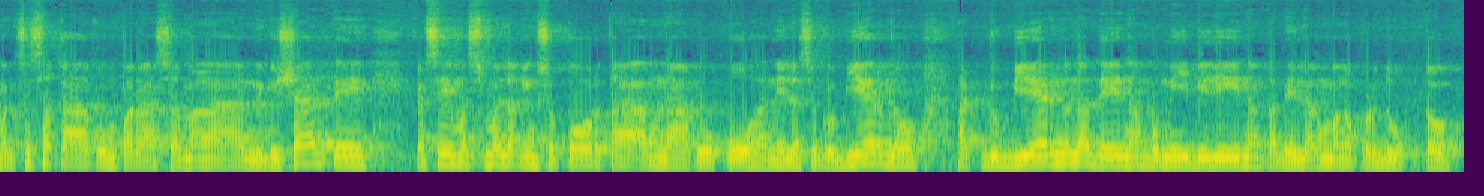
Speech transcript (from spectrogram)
magsasaka kumpara sa mga negosyante kasi mas malaking suporta ang nakukuha nila sa gobyerno at gobyerno na din ang bumibili ng kanilang mga produkto.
